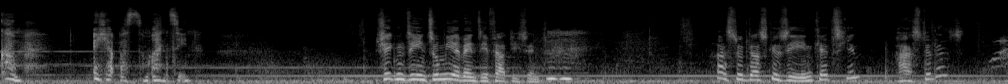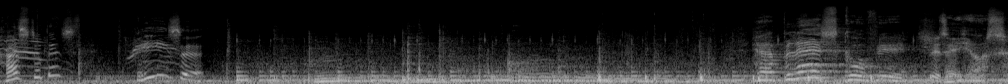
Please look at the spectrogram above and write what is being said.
Komm, ich habe was zum Anziehen. Schicken Sie ihn zu mir, wenn Sie fertig sind. Hast du das gesehen, Kätzchen? Hast du das? Hast du das? Riese! Herr Bleskowitsch! Wie sehe ich aus?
